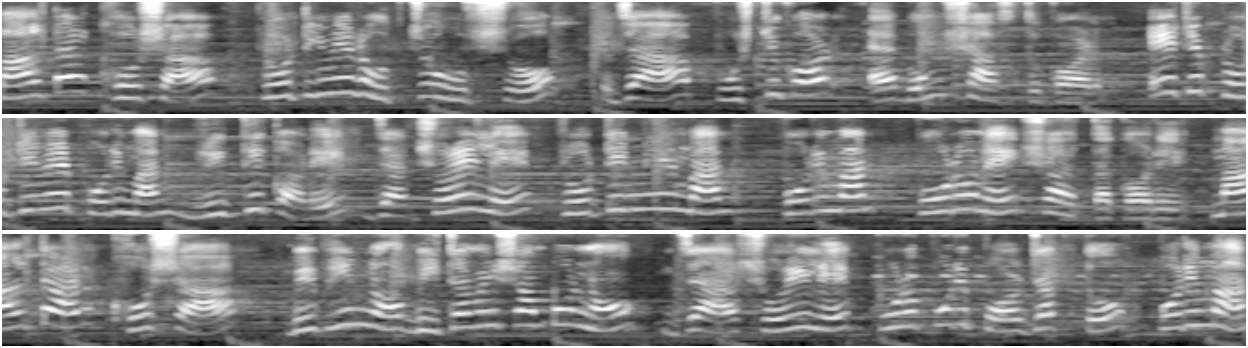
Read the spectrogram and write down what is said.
মালটার খোসা প্রোটিনের উচ্চ উৎস, যা পুষ্টিকর এবং স্বাস্থ্যকর। এটি প্রোটিনের পরিমাণ বৃদ্ধি করে, যা শরীরে প্রোটিন নির্মাণ পরিমাণ পূরণে সহায়তা করে। মালটার খোসা বিভিন্ন ভিটামিন সম্পন্ন, যা শরীরে পুরোপুরি পর্যাপ্ত পরিমাণ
